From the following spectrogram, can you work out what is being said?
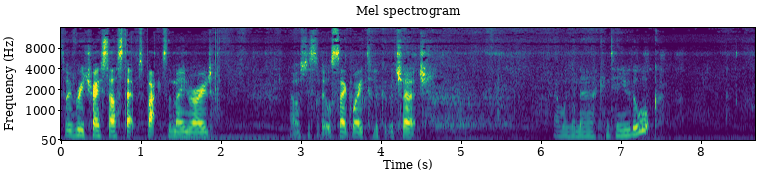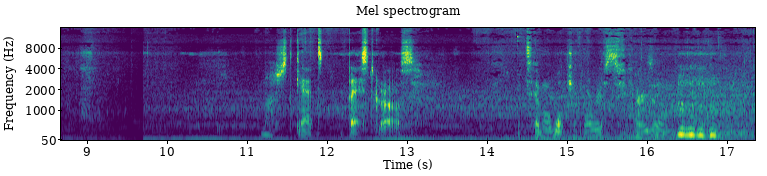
So we've retraced our steps back to the main road. That was just a little segue to look at the church. And we're going to continue the walk. Must get best grass. I Tear my watch off my wrist. Carries on.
